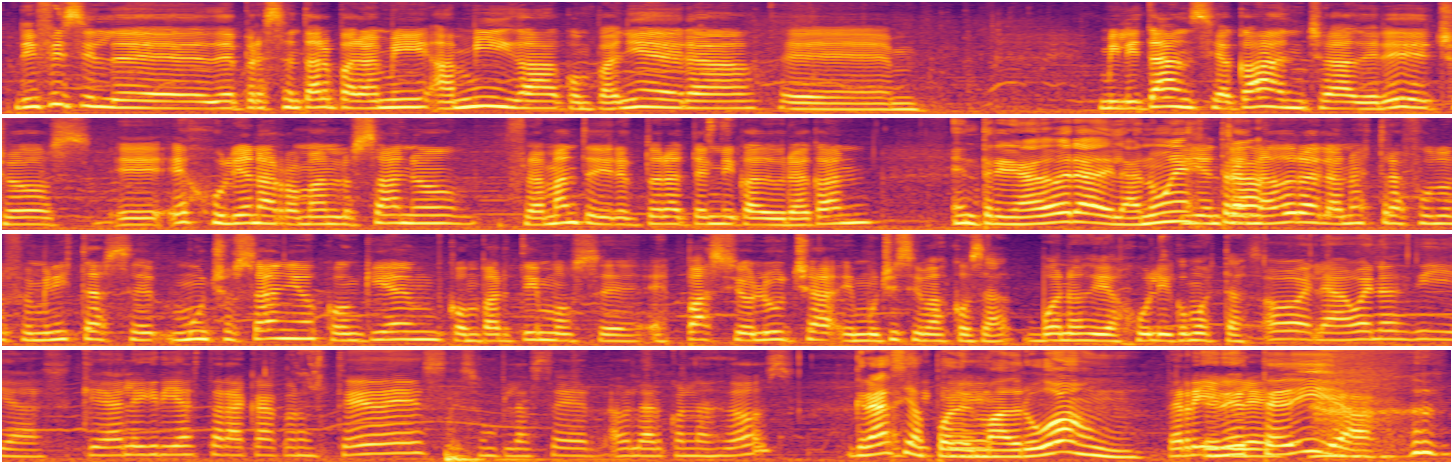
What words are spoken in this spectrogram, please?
Difícil de, de presentar para mí, amiga, compañera, eh, militancia, cancha, derechos. Eh, es Juliana Román Lozano, flamante directora técnica de Huracán. Entrenadora de la nuestra. Y entrenadora de la nuestra fútbol feminista hace muchos años, con quien compartimos eh, espacio, lucha y muchísimas cosas. Buenos días, Juli, ¿cómo estás? Hola, buenos días. Qué alegría estar acá con ustedes. Es un placer hablar con las dos. Gracias Así por que- el madrugón. Terrible. En este día.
